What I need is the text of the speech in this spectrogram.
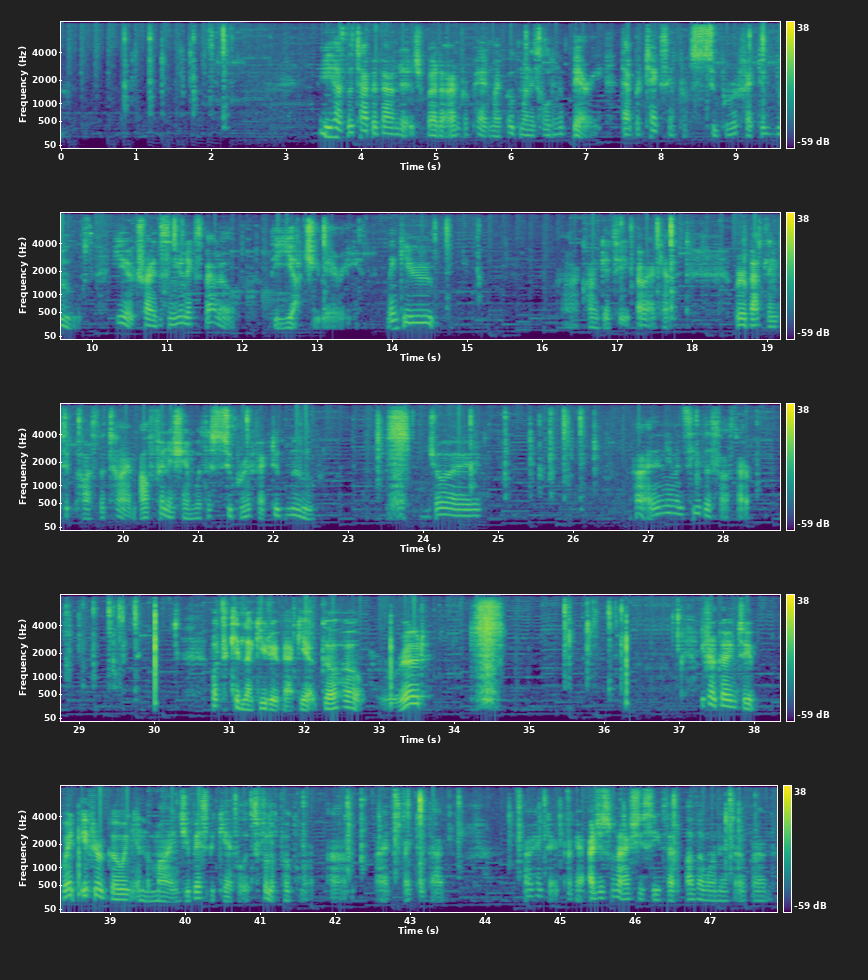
He has the type advantage, but I'm prepared. My Pokemon is holding a berry that protects him from super effective moves. Here, try this in your next battle the Yache Berry. Thank you. I can't get it. Oh, I can. We're battling to pass the time. I'll finish him with a super effective move. Enjoy. Oh, I didn't even see this last time. What's a kid like you do back here? Go home. Rude. If you're going to wait, if you're going in the mines, you best be careful. It's full of Pokemon. Um, I expected that. Oh, hectic. Okay, I just want to actually see if that other one is open.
